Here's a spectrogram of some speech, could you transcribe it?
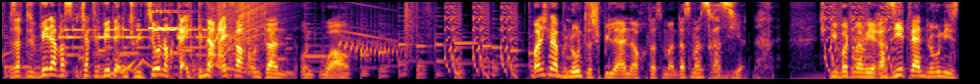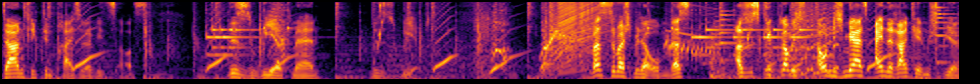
Das hatte weder was, ich hatte weder Intuition noch gar, ich bin da einfach und dann, und wow. Manchmal belohnt das Spiel einen auch, dass man, dass man es rasiert. Das Spiel wollte mal wie rasiert werden, Looney ist da und kriegt den Preis, oder wie sieht's aus? This is weird, man. This is weird. Was ist zum Beispiel da oben? Das, also es gibt, glaube ich, auch nicht mehr als eine Ranke im Spiel.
